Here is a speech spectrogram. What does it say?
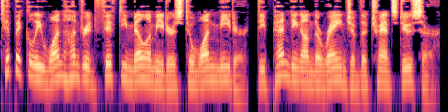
typically 150 mm to 1 meter, depending on the range of the transducer.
